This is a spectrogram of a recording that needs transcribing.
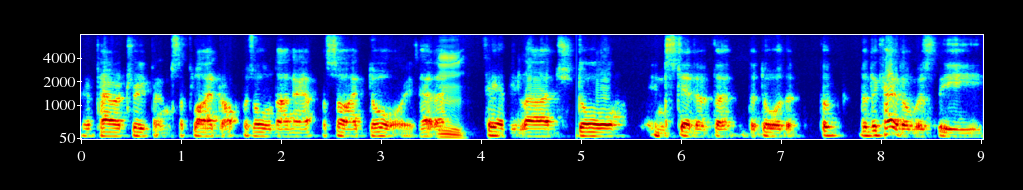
the paratroop and supply drop was all done out the side door. It had a mm. fairly large door instead of the, the door that the, the Dakota was the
